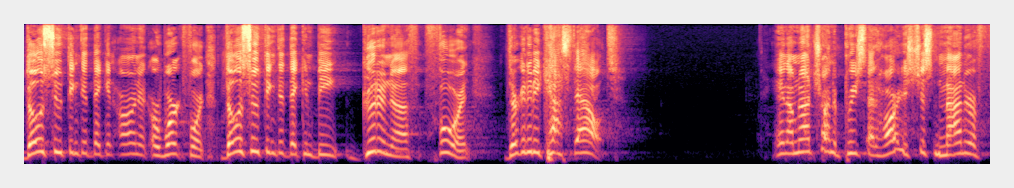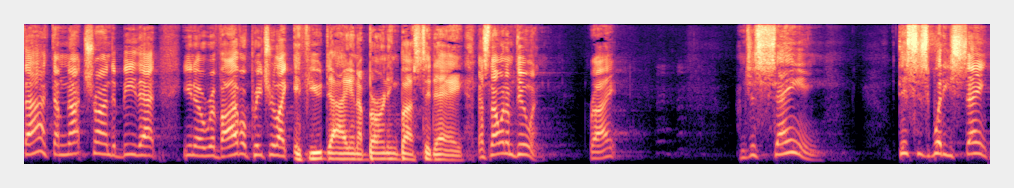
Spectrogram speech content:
those who think that they can earn it or work for it, those who think that they can be good enough for it, they're to be cast out. And I'm not trying to preach that hard. It's just matter of fact. I'm not trying to be that, you know, revival preacher like, if you die in a burning bus today. That's not what I'm doing, right? I'm just saying this is what he's saying.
